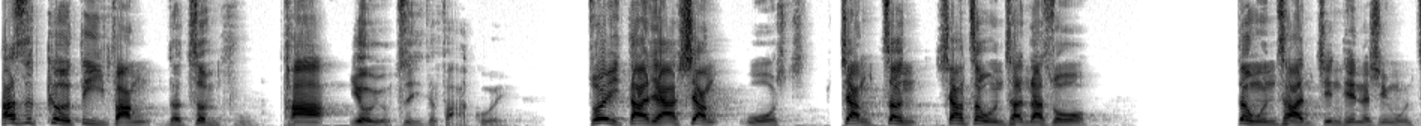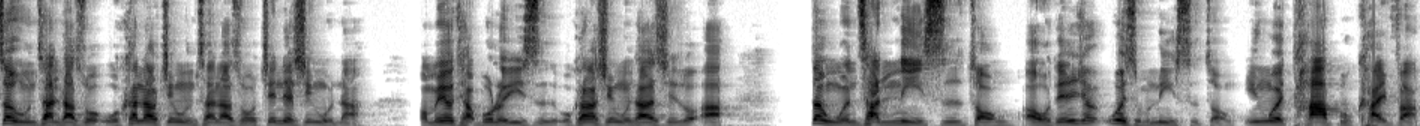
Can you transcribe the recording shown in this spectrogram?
它是各地方的政府，它又有自己的法规，所以大家像我像郑像郑文灿他说，郑文灿今天的新闻，郑文灿他说，我看到金文灿他说今天的新闻呐。我没有挑拨的意思。我看到新闻，他是写说啊，邓文灿逆时钟啊。我等一下，为什么逆时钟？因为他不开放，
